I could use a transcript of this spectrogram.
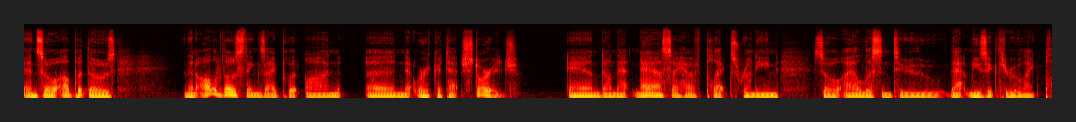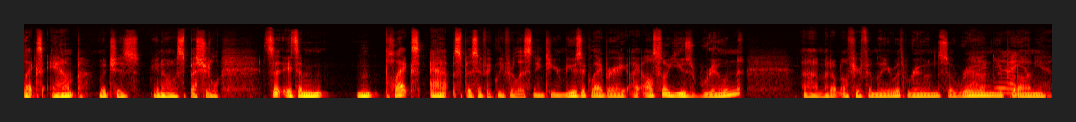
And so I'll put those and then all of those things I put on a network attached storage. And on that NAS, I have Plex running. So I'll listen to that music through like Plex Amp, which is, you know, a special, it's a, it's a Plex app specifically for listening to your music library. I also use Roon. Um, I don't know if you're familiar with Roon. So Roon, you put on. Yeah.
